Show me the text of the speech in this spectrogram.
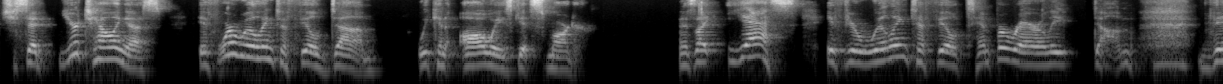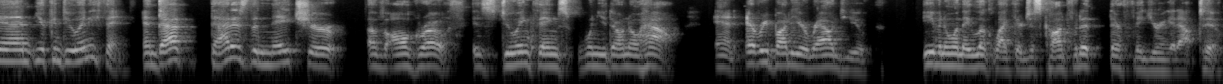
she said, You're telling us if we're willing to feel dumb, we can always get smarter. And it's like, yes, if you're willing to feel temporarily dumb, then you can do anything. And that that is the nature of all growth is doing things when you don't know how. And everybody around you, even when they look like they're just confident, they're figuring it out too.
